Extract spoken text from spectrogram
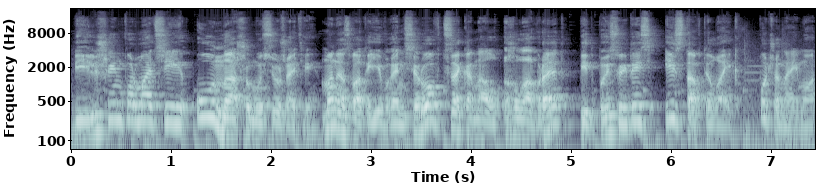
більше інформації у нашому сюжеті. Мене звати Євген Сіров, це канал Главред. Підписуйтесь і ставте лайк. Починаємо.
